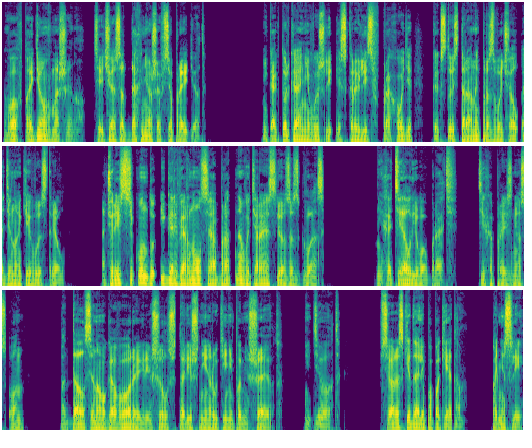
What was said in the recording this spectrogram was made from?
«Вов, пойдем в машину. Сейчас отдохнешь и все пройдет. И как только они вышли и скрылись в проходе, как с той стороны прозвучал одинокий выстрел. А через секунду Игорь вернулся обратно, вытирая слезы с глаз. «Не хотел его брать», — тихо произнес он. «Поддался на уговоры и решил, что лишние руки не помешают. Идиот. Все раскидали по пакетам. Понесли».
